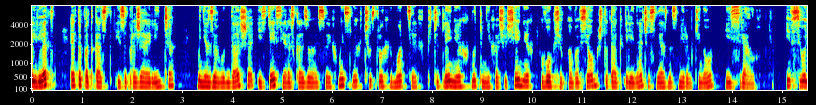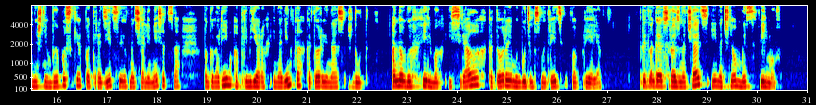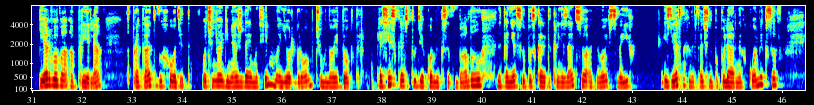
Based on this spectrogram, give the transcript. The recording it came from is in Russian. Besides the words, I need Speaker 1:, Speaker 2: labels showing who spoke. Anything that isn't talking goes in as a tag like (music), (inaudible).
Speaker 1: Привет! Это подкаст «Изображая Линча». Меня зовут Даша, и здесь я рассказываю о своих мыслях, чувствах, эмоциях, впечатлениях, внутренних ощущениях, в общем, обо всем, что так или иначе связано с миром кино и сериалов. И в сегодняшнем выпуске, по традиции, в начале месяца поговорим о премьерах и новинках, которые нас ждут, о новых фильмах и сериалах, которые мы будем смотреть в апреле. Предлагаю сразу начать, и начнем мы с фильмов. 1 апреля в прокат выходит очень многими ожидаемый фильм «Майор Гром. Чумной доктор». Российская студия комиксов Bubble наконец выпускает экранизацию одного из своих известных и достаточно популярных комиксов,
